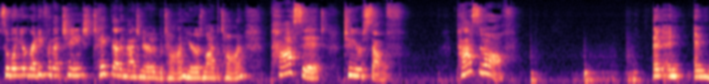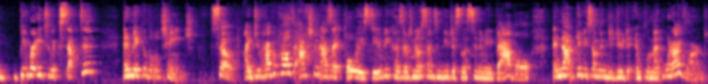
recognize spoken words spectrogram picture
So when you're ready for that change, take that imaginary baton. Here's my baton. Pass it to yourself. Pass it off. And and and be ready to accept it and make a little change. So, I do have a call to action as I always do because there's no sense in you just listening to me babble and not give you something to do to implement what I've learned.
